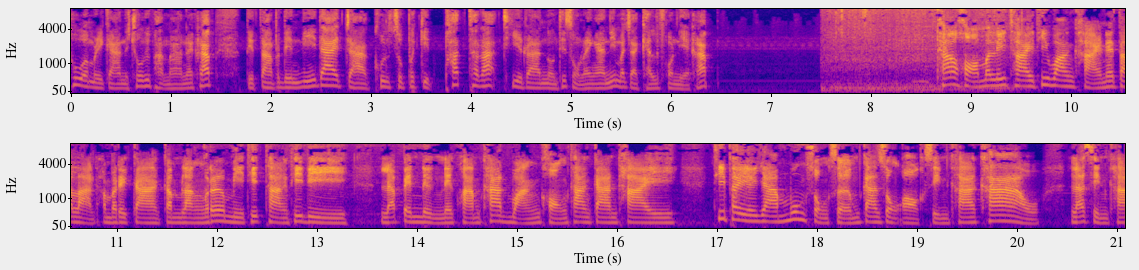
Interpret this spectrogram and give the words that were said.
ทั่วอเมริกาในช่วงที่ผ่านมานะครับ ติดตามประเด็นนี้ได้จากคุณสุภกิจพัทรธีรานนท์ที่ส่งรายงานนี้มาจากแคลิฟอร์เนียครับข้าวหอมมะลิไทยที่วางขายในตลาดอเมริกากำลังเริ่มมีทิศทางที่ดี และเป็นหนึ่งในความคาดหวังของทางการไทย ที่พยายามมุ่งส่งเสริมการส่งออกสินค้าข้าว และสินค้า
